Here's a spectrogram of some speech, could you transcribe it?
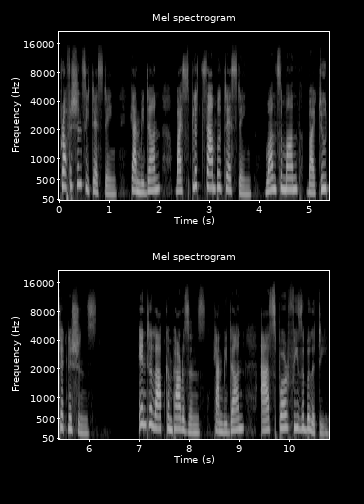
Proficiency testing can be done by split sample testing once a month by two technicians. Interlab comparisons can be done as per feasibility.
